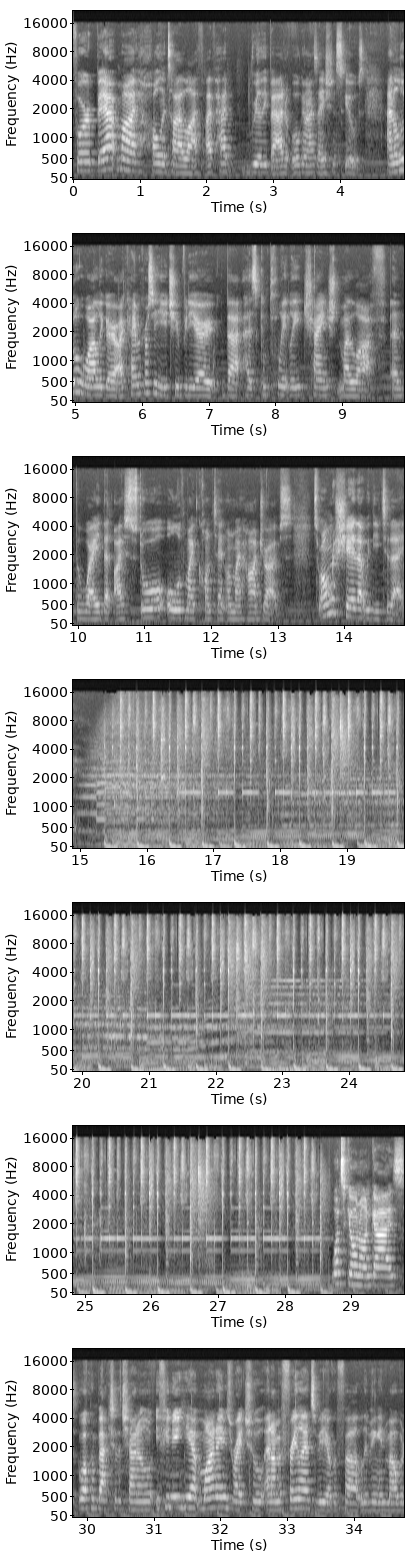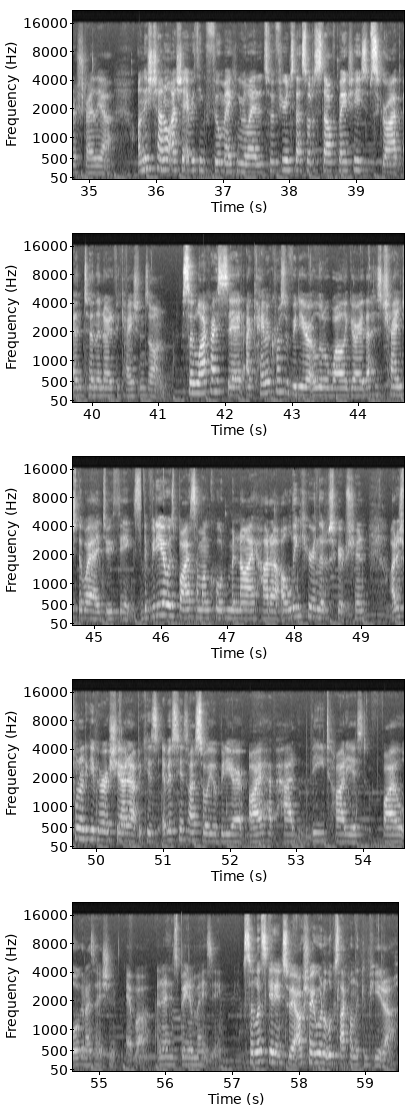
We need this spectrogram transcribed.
For about my whole entire life, I've had really bad organization skills. And a little while ago, I came across a YouTube video that has completely changed my life and the way that I store all of my content on my hard drives. So I want to share that with you today. What's going on guys? Welcome back to the channel. If you're new here, my name is Rachel and I'm a freelance videographer living in Melbourne, Australia. On this channel, I share everything filmmaking related, so if you're into that sort of stuff, make sure you subscribe and turn the notifications on. So like I said, I came across a video a little while ago that has changed the way I do things. The video was by someone called Manaia Huta. I'll link her in the description. I just wanted to give her a shout out because ever since I saw your video, I have had the tidiest file organization ever and it has been amazing. So let's get into it. I'll show you what it looks like on the computer.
